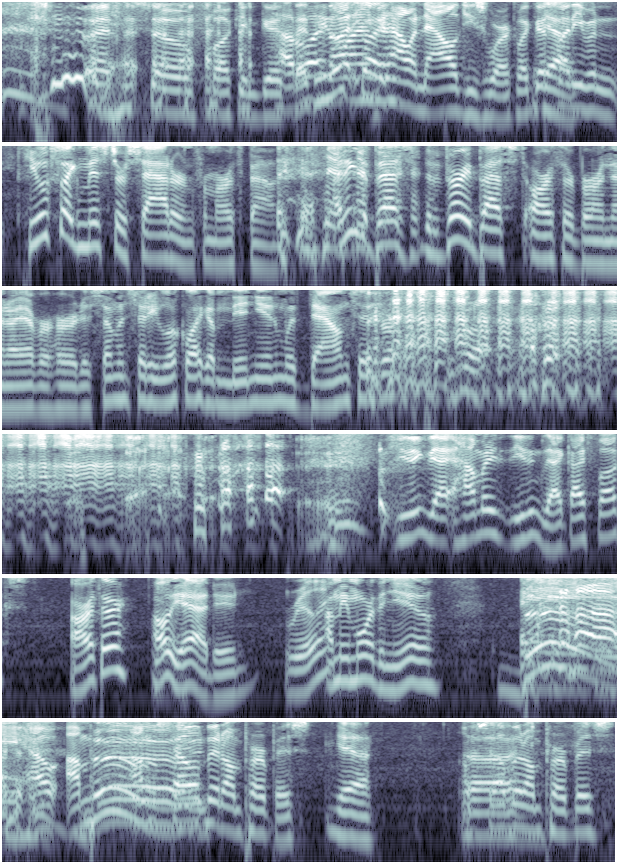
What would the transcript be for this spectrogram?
That's so fucking good. How do that's I not find even this? how analogies work. Like that's Yeah. not even. He looks like Mr. Saturn from Earthbound. I think the best, the very best Arthur burn that I ever heard is someone said he looked like a minion with Down syndrome. You think that? How many? Do you think that guy fucks? Arthur? Oh yeah, dude. Really? I mean more than you. Boom. how, I'm, Boom. I'm celibate on purpose. Yeah, I'm Uh, celibate on purpose.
